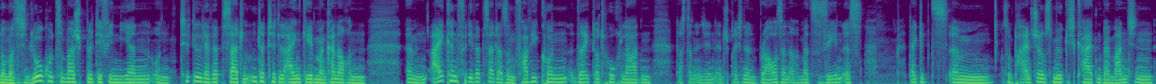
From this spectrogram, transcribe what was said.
nochmal sich ein Logo zum Beispiel definieren und Titel der Website und Untertitel eingeben. Man kann auch ein ähm, Icon für die Website, also ein Favicon, direkt dort hochladen, das dann in den entsprechenden Browsern auch immer zu sehen ist. Da gibt es ähm, so ein paar Einstellungsmöglichkeiten. Bei manchen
